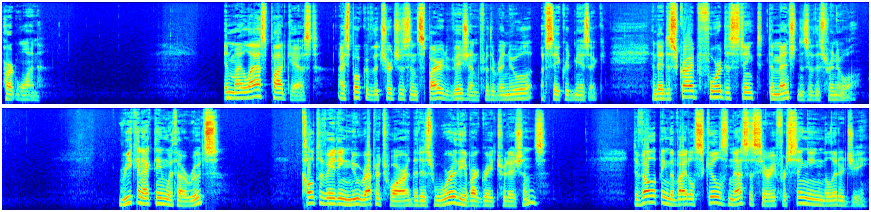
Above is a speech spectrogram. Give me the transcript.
Part 1. In my last podcast, I spoke of the Church's inspired vision for the renewal of sacred music, and I described four distinct dimensions of this renewal reconnecting with our roots, cultivating new repertoire that is worthy of our great traditions, developing the vital skills necessary for singing the liturgy,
